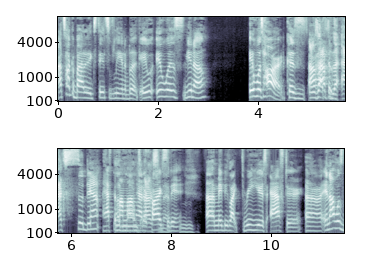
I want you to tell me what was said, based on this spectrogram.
I talk about it extensively in the book. It it was, you know, it was hard because It was after the the accident. after my mom had a car accident. Mhm. uh, maybe like three years after. Uh, and I was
